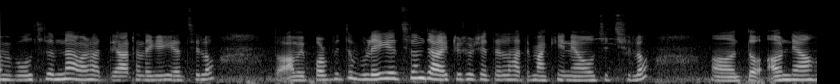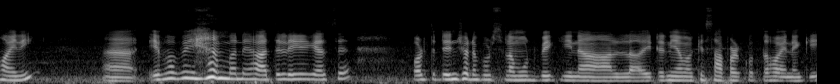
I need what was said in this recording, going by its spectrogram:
আমি বলছিলাম, না, আমার হাতে আঠা লেগে গেছিল। তো আমি পরপর তো ভুলে গেছিলাম যে আরেকটু সরষের তেল হাতে মাখিয়ে নেওয়া উচিত ছিল। তো নেওয়া হয়নি। এভাবেই মানে হাতে লেগে গেছে। পর তো টেনশনে পড়ছিলাম, উঠবে কি না, আল্লাহ, এটা নিয়ে আমাকে সাফার করতে হয় নাকি?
